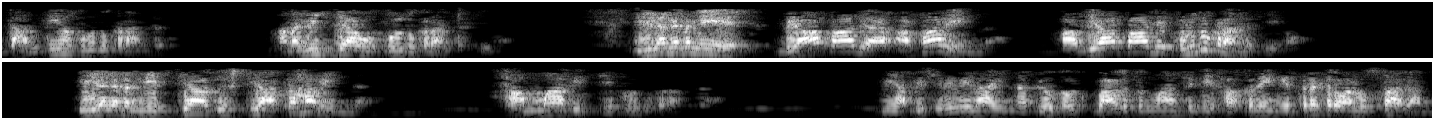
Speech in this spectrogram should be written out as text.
දන්තිය පුරුදු කරන්න. අනවිජ්ජාව පුරුදු කරන්න ඊළඟට මේ ව්‍යාපාදය අතහරින්න. අව්‍යාපාදේ පුරුදු කරන්න කියනවා. ඊළඟට මිත්‍යා දෘෂ්ටි අතහරින්න සම්මා දිට්ඨිය පුරුදු කරන්න. මේ අපි හිර වෙලා ඉන්න අපි භාගතුන් වහන්සේ මේ සසරෙන් එතර කරවන්න උත්සාහ ගන්න.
